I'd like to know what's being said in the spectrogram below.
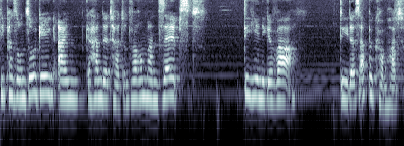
die Person so gegen einen gehandelt hat und warum man selbst diejenige war, die das abbekommen hat.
